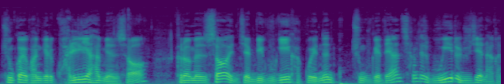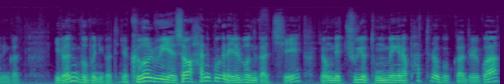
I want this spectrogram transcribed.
중국과의 관계를 관리하면서 그러면서 이제 미국이 갖고 있는 중국에 대한 상대적 우위를 유지해 나가는 것 이런 부분이거든요. 그걸 위해서 한국이나 일본 같이 영내 주요 동맹이나 파트너 국가들과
